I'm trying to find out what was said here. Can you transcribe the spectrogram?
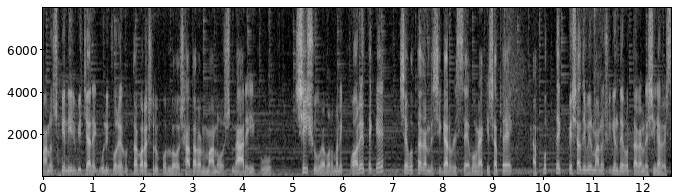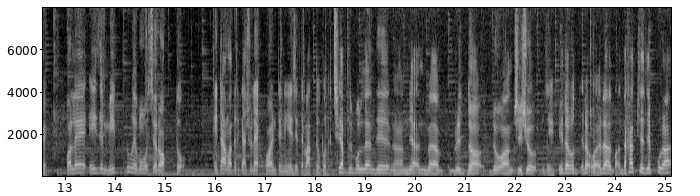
মানুষকে নির্বিচারে গুলি করে হত্যা করা শুরু করল, সাধারণ মানুষ, নারী, পুরুষ, শিশু এবং মানে ঘরে থেকে সে হত্যাকাণ্ডের শিকার হয়েছে এবং একই সাথে প্রত্যেক পেশাজীবীর মানুষই কিন্তু এই হত্যাকাণ্ডের শিকার হয়েছে। ফলে এই যে মৃত্যু এবং হচ্ছে রক্ত এটা আমাদেরকে আসলে এক পয়েন্টে নিয়ে যেতে বাধ্য করেছে। আপনি বললেন যে বৃদ্ধ জোয়ান শিশু এটা এটা এটা দেখাচ্ছে যে পুরা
